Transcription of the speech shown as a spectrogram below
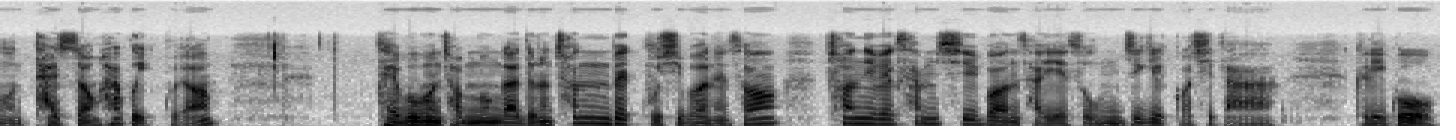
어, 달성하고 있고요. 대부분 전문가들은 1190원에서 1230원 사이에서 움직일 것이다. 그리고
